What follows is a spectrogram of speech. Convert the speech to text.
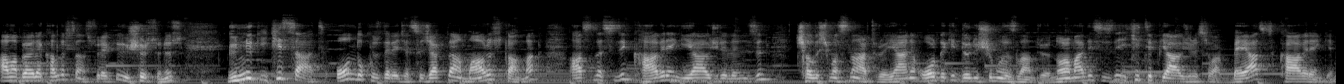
Ama böyle kalırsanız sürekli üşürsünüz. Günlük 2 saat 19 derece sıcaklığa maruz kalmak aslında sizin kahverengi yağ hücrelerinizin çalışmasını artırıyor. Yani oradaki dönüşümü hızlandırıyor. Normalde sizde iki tip yağ hücresi var. Beyaz, kahverengi.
